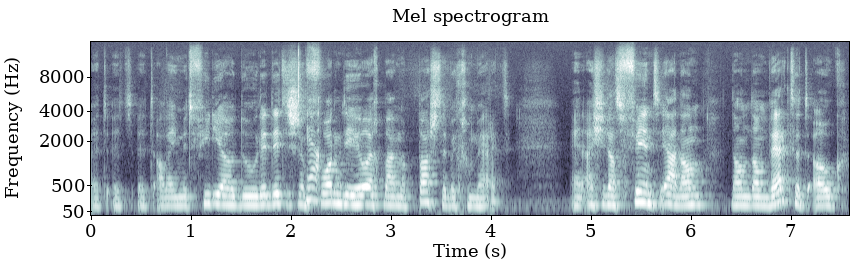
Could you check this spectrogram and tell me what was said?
het, het, het alleen met video doe. Dit, dit is een Ja. vorm die heel erg bij me past, heb ik gemerkt. En als je dat vindt, ja, dan, dan, dan werkt het ook.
